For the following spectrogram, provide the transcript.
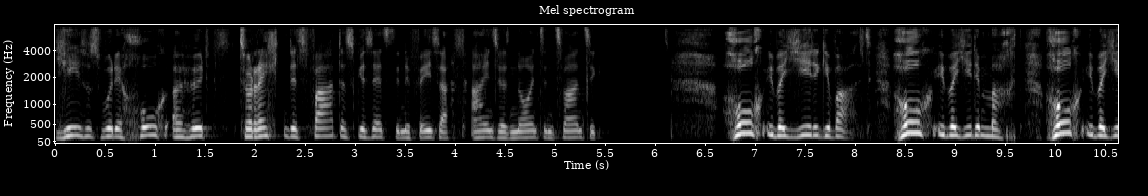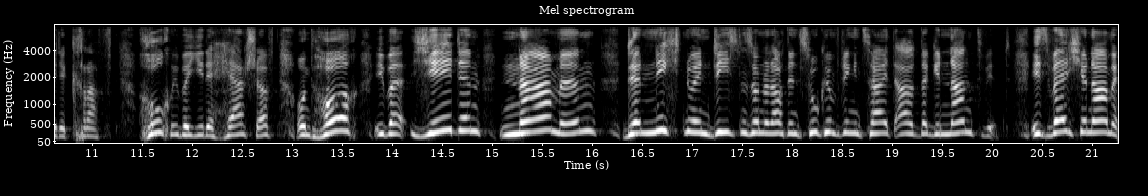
Jesus wurde hoch erhöht zur Rechten des Vaters gesetzt in Epheser 1, Vers 19, 20 hoch über jede Gewalt, hoch über jede Macht, hoch über jede Kraft, hoch über jede Herrschaft und hoch über jeden Namen, der nicht nur in diesem, sondern auch in zukünftigen Zeitalter genannt wird. Ist welcher Name?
